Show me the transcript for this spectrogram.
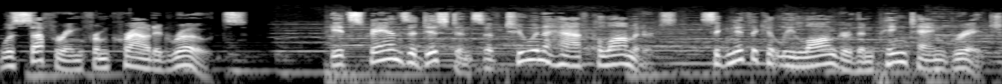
was suffering from crowded roads. It spans a distance of two and a half kilometers, significantly longer than Pingtang Bridge,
